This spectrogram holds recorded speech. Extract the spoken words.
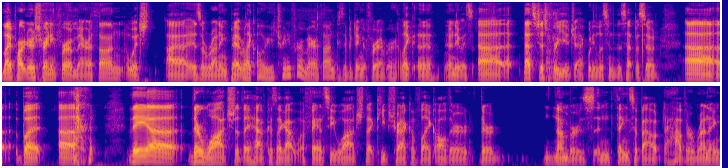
my partner's training for a marathon, which uh, is a running bit. We're like, oh, are you training for a marathon? Because they've been doing it forever. Like, uh, anyways, uh, that's just for you, Jack, when you listen to this episode. Uh, but uh, they uh, their watch that they have, because I got a fancy watch that keeps track of like all their their numbers and things about how they're running,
